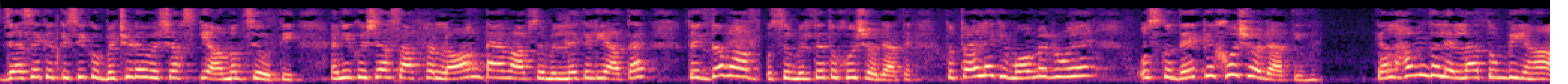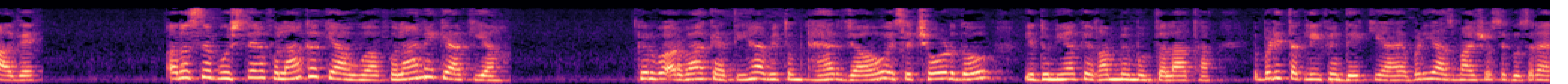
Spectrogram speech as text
جیسے کہ کسی کو بچھڑے ہوئے شخص کی آمد سے ہوتی یعنی کوئی شخص آفٹر لانگ ٹائم آپ سے ملنے کے لیے آتا ہے، تو ایک دم آپ اس سے ملتے تو خوش ہو جاتے ہیں۔ تو پہلے کی مومن روح اس کو دیکھ کے خوش ہو جاتی ہیں۔ کہ الحمد للہ تم بھی یہاں آ گئے۔ اور اس سے پوچھتے ہیں، فلاں کا کیا ہوا؟ فلاں نے کیا کیا؟ پھر وہ اربا کہتی ہیں، ابھی تم ٹھہر جاؤ، اسے چھوڑ دو، یہ دنیا کے غم میں مبتلا تھا۔ یہ بڑی تکلیفیں دیکھ کے آیا، بڑی آزمائشوں سے گزرا ہے۔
